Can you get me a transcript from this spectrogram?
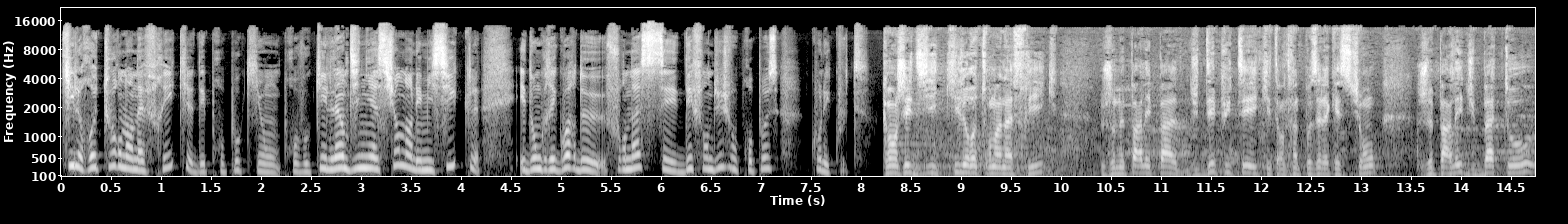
qu'il retourne en Afrique, des propos qui ont provoqué l'indignation dans l'hémicycle. Et donc Grégoire de Fournas s'est défendu. Je vous propose qu'on l'écoute. Quand j'ai dit qu'il retourne en Afrique, je ne parlais pas du député qui était en train de poser la question, je parlais du bateau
